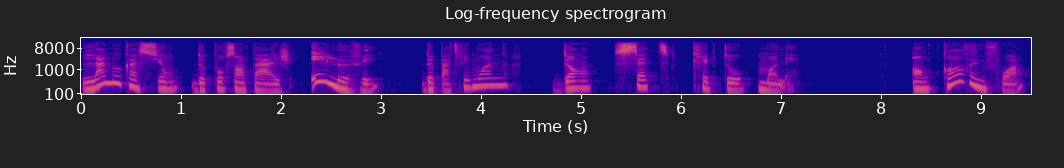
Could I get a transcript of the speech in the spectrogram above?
l'allocation de pourcentage élevé de patrimoine dans cette crypto-monnaie. Encore une fois,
